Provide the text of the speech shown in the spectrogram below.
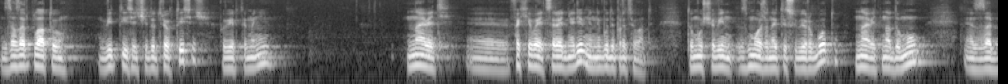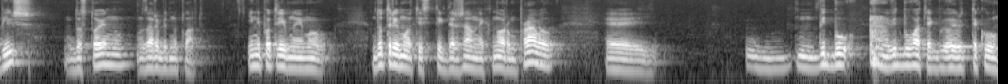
За зарплату від тисячі до трьох тисяч, повірте мені, навіть фахівець середнього рівня не буде працювати, тому що він зможе знайти собі роботу навіть на дому е, за більш достойну заробітну плату. І не потрібно йому дотримуватись тих державних норм, правил, е, відбувати як би, говорять, таку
